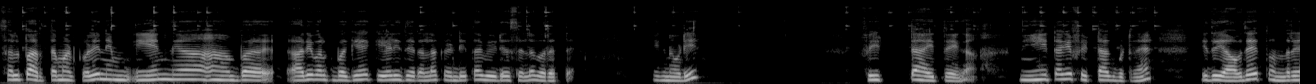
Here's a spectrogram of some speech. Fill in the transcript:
ಸ್ವಲ್ಪ ಅರ್ಥ ಮಾಡ್ಕೊಳ್ಳಿ. ನಿಮ್ಮ ಏನು ಬ, ಆರಿ ವರ್ಕ್ ಬಗ್ಗೆ ಕೇಳಿದ್ದೀರಲ್ಲ ಖಂಡಿತ ವೀಡಿಯೋಸ್ ಎಲ್ಲ ಬರುತ್ತೆ. ಈಗ ನೋಡಿ. ಫಿಟ್ ಆಯಿತು ಈಗ. ನೀಟಾಗಿ ಫಿಟ್ ಆಗಿಬಿಟ್ರೆ ಇದು ಯಾವುದೇ ತೊಂದರೆ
